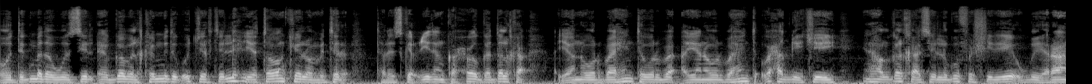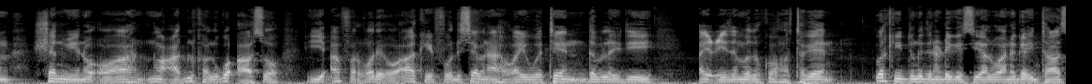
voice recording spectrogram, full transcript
oo degmada wasiil ee gobolka midug u jirtay lix iyo toban kilomitir. Taliska ciidanka xoogga dalka ayaana warbaahinta ayaana warbaahinta u xaqiijiyey in howlgalkaasi lagu fashiliyey ugu yaraan shan miino oo ah nooca dhulka lagu aaso iyo afar qori oo a k forty seven ah oo ay wateen dablaydii ay ciidamadu ka hortageen. Warkii dunidana dhegeystayaal waa naga intaas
